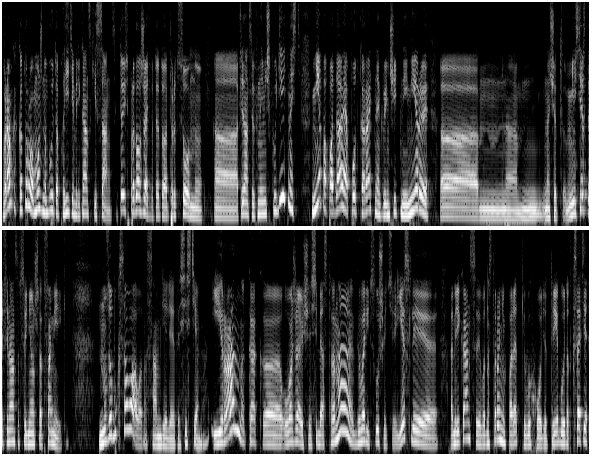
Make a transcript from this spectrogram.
в рамках которого можно будет обходить американские санкции. То есть продолжать вот эту операционную э, финансово-экономическую деятельность, не попадая под карательные ограничительные меры э, значит, Министерство финансов Соединенных Штатов Америки. Но забуксовала на самом деле эта система. И Иран, как э, уважающая себя страна, говорит, слушайте, если американцы в одностороннем порядке выходят, требуют... Кстати,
